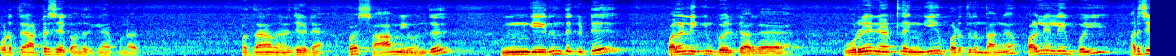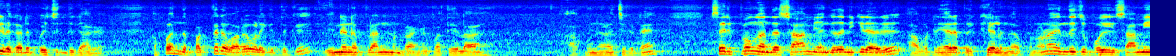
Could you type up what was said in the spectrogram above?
போடத்தேன் அட்ரஸ் சேர்க்க வந்திருக்கேன் அப்படின்னாரு. அப்போ தான் நான் நினச்சிக்கிட்டேன். அப்போ சாமி வந்து இங்கே இருந்துக்கிட்டு பழனிக்கும் போயிருக்காங்க. ஒரே நேரத்தில் இங்கேயும் படுத்திருந்தாங்க. பழனிலையும் போய் அரிசி கடைக்காட்ட பேசியிருந்துருக்காங்க அப்போ இந்த பக்தரை வரவழைக்கிறதுக்கு என்னென்ன பிளான் பண்ணுறாங்க பார்த்தீங்களா அப்படின்னு நினச்சிக்கிட்டேன். சரி போங்க. அந்த சாமி அங்கே தான் நிற்கிறாரு அவர்கிட்ட நேராக போய் கேளுங்க அப்படின்னா. எந்திரிச்சு போய் சாமி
